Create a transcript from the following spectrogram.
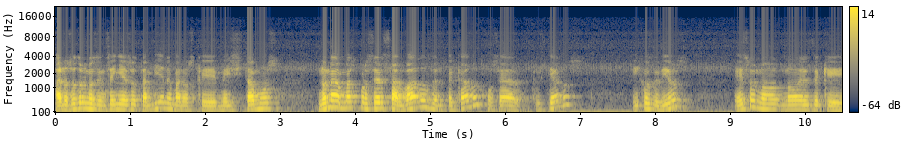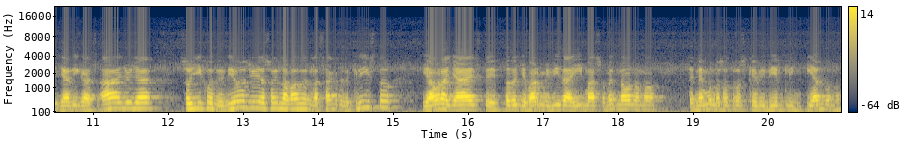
A nosotros nos enseña eso también, hermanos, que necesitamos, no nada más por ser salvados del pecado, o sea, cristianos, hijos de Dios, eso no, no es de que ya digas, ah, yo ya soy hijo de Dios, yo ya soy lavado en la sangre de Cristo y ahora ya este, puedo llevar mi vida ahí más o menos. No, no, no tenemos nosotros que vivir limpiándonos,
